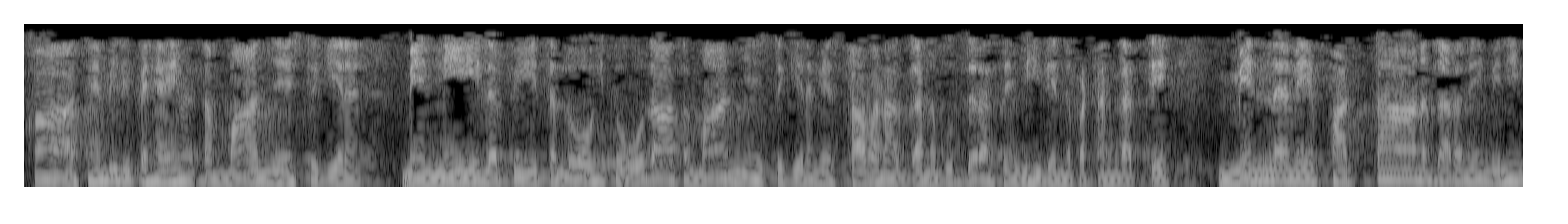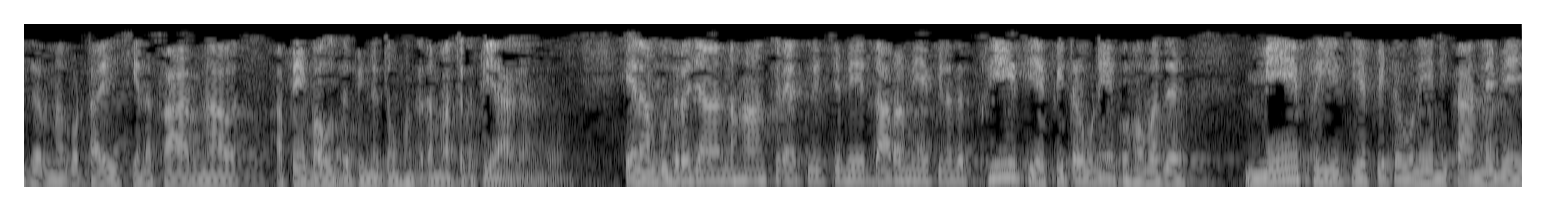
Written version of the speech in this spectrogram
කා තැඹිලි පැහැයි නැත්නම් මාඤ්ඤේෂ්ඨ කියන මේ නීල පීත ලෝහිත ඕදාත මාඤ්ඤේෂ්ඨ කියන මේ ශ්‍රවණක් ගන්න බුද්ධ රසය විහිදෙන්න පටන් ගත්තේ මෙන්න මේ ප ဋ ාණ ධර්මයේ මෙනෙහි කරනකොටයි කියන කාරණාව අපේ බෞද්ධ පින්නතුන් හතර මතක තියාගන්න ඕනේ. එහෙනම් බුදුරජාණන් වහන්සේ ඇතිවෙච්ච මේ ධර්මයේ පිළිබඳ ප්‍රීතිය පිට උනේ කොහොමද? මේ ප්‍රීතිය පිට උනේ නිකන් නෙමේ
